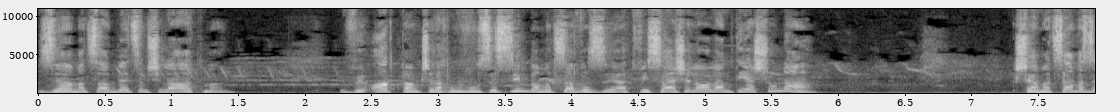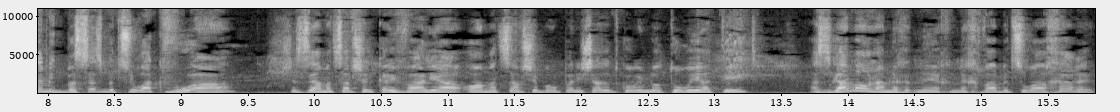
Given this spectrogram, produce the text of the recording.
זה המצב בעצם של האטמן. ועוד פעם, כשאנחנו מבוססים במצב הזה, התפיסה של העולם תהיה שונה. כשהמצב הזה מתבסס בצורה קבועה, שזה המצב של קייבליה, או המצב שבאופנישדות קוראים לו טוריאטיטה, אז גם העולם נחווה בצורה אחרת.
